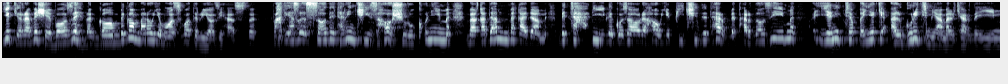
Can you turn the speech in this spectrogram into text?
یک روش واضح و گام به گام برای محاسبات ریاضی هست. وقتی از ساده ترین چیزها شروع کنیم و قدم به قدم به تحلیل گزاره های پیچیده تر بپردازیم یعنی طبق یک الگوریتمی عمل کرده ایم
